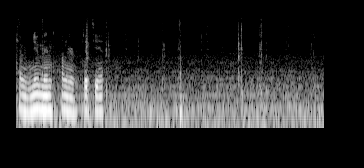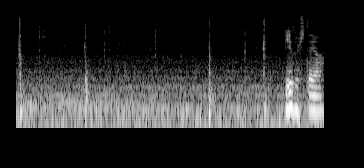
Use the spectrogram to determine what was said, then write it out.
Kevin Newman, 150th. Buehler stay off.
